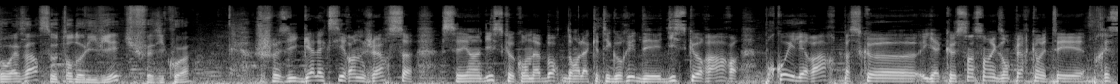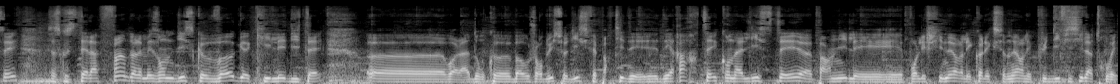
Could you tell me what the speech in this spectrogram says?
au hasard, c'est au tour d'Olivier. Tu choisis quoi? Je choisis Galaxy Rangers. C'est un disque qu'on aborde dans la catégorie des disques rares. Pourquoi il est rare? Parce que il y a que 500 exemplaires qui ont été pressés. Parce que c'était la fin de la maison de disques Vogue qui l'éditait. Euh, voilà. Donc euh, bah, aujourd'hui, ce disque fait partie des, des raretés qu'on a listées euh, parmi les pour les chineurs et les collectionneurs les plus difficiles à trouver.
